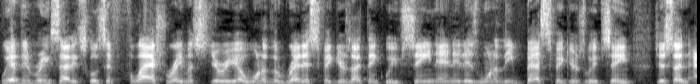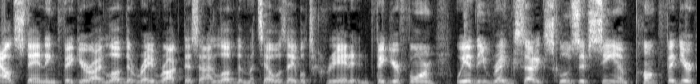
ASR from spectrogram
We have the ringside exclusive Flash Rey Mysterio, one of the reddest figures I think we've seen, and it is one of the best figures we've seen. Just an outstanding figure. I love that Rey rocked this, and I love that Mattel was able to create it in figure form. We have the ringside exclusive CM Punk figure.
